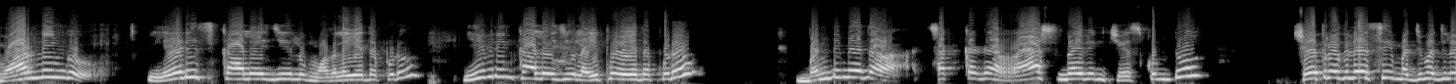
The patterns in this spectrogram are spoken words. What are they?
మార్నింగ్ లేడీస్ కాలేజీలు మొదలయ్యేటప్పుడు ఈవినింగ్ కాలేజీలు అయిపోయేటప్పుడు బండి మీద చక్కగా ర్యాష్ డ్రైవింగ్ చేసుకుంటూ చేతులు వదిలేసి మధ్య మధ్యలో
